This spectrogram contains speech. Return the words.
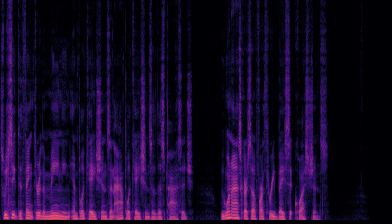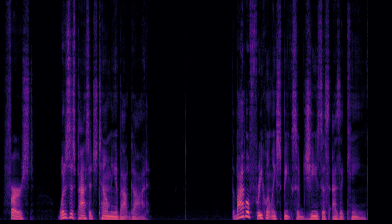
As we seek to think through the meaning, implications, and applications of this passage, we want to ask ourselves our three basic questions. First, what does this passage tell me about God? The Bible frequently speaks of Jesus as a king.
